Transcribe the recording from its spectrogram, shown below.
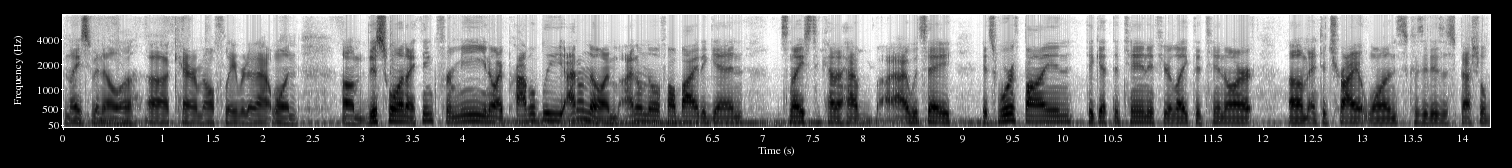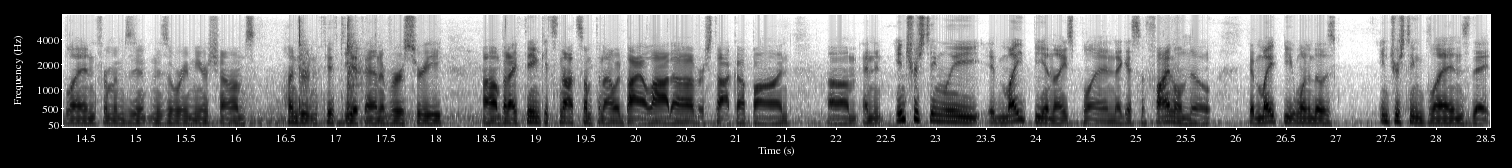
Nice vanilla uh, caramel flavor to that one. Um, this one, I think for me, you know, I probably, I don't know, I'm, I don't know if I'll buy it again. It's nice to kind of have, I would say it's worth buying to get the tin if you're like the tin art um, and to try it once because it is a special blend from Missouri Meerschaum's 150th anniversary. Um, but I think it's not something I would buy a lot of or stock up on. Um, and interestingly, it might be a nice blend. I guess a final note, it might be one of those interesting blends that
